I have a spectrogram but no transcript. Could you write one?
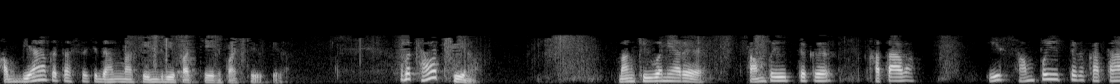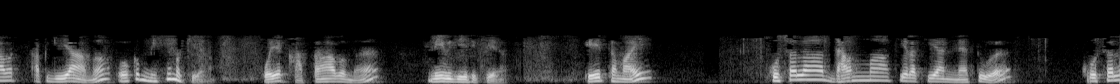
අභ්‍යාකතස්සච ධම්මස් ඉන්ද්‍රිය පච්චේන පච්චය කියලා. ඔබ තවත් කියනවා. මං කියවනේ අර සම්පයුත්තක කතාවක්. ඒ සම්පයුත්තක කතාවට අපි ගියාම ඕක මෙහෙම කියනවා. ඔය කතාවම මේ විදිහට කියනවා. ඒ තමයි කුසල ධම්මා කියලා කියන්නේ නැතුව කුසල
